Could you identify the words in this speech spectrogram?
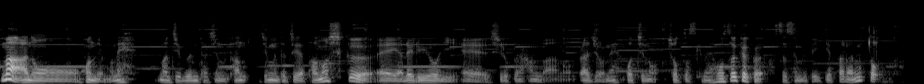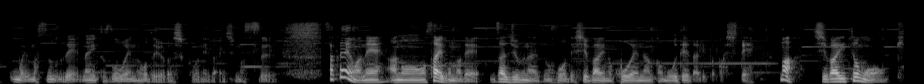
まあ、あの、本年もね、まあ、自分たちのた自分たちが楽しく、えー、やれるように、えー、白黒ハンガーのラジオね、こっちのちょっと好きな放送局進めていけたらなと思いますので、何卒応援のほどよろしくお願いします。昨年はね、あのー、最後までザ・ジュブナイズの方で芝居の公演なんかも打てたりとかして、まあ、芝居とも切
